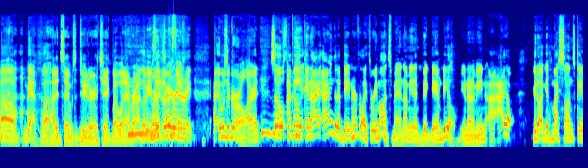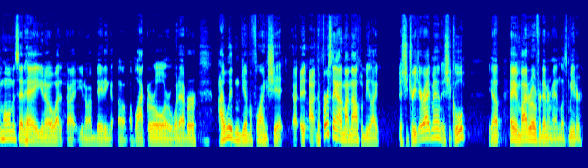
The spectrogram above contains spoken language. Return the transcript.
Um, yeah, well, I didn't say it was a dude or a chick, but whatever. I- let me a let me reiterate. Uh, It was a girl. All right. He So I mean, and I, I ended up dating her for like three months, man. I mean, a big damn deal. You know what I mean? I, I don't. You know, like if my sons came home and said, "Hey, you know what? Uh, you know, I'm dating a, a black girl or whatever," I wouldn't give a flying shit. Uh, it, I, the first thing out of my mouth would be like, "Does she treat you right, man? Is she cool?" Yep. Hey, invite her over for dinner, man. Let's meet her.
